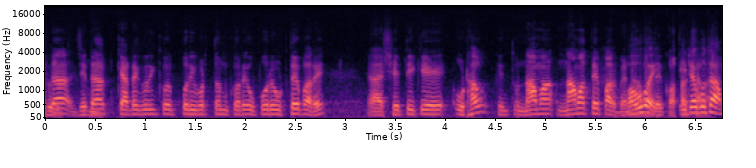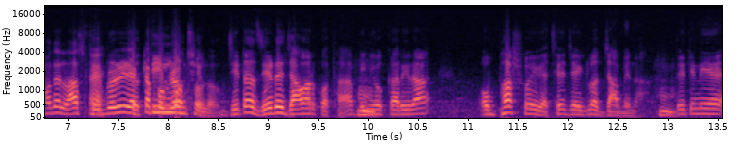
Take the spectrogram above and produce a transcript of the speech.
যেটা যেটা ক্যাটাগরি পরিবর্তন করে উপরে উঠতে পারে সেটিকে উঠাও কিন্তু নামা নামাতে পারবে না আমাদের কথা এটা। বোধহয় আমাদের last হ্যাঁ, একটা তিন program বছর, ছিল। যেটা জেডে যাওয়ার কথা বিনিয়োগকারীরা অভ্যাস হয়ে গেছে যে এগুলো যাবে না। তো এটি নিয়ে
